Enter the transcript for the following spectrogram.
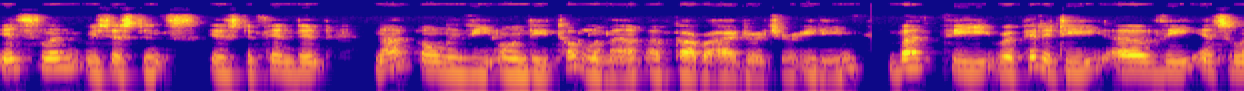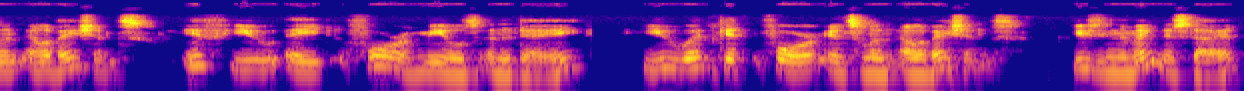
insulin resistance is dependent not only on the total amount of carbohydrates you're eating, but the rapidity of the insulin elevations. If you ate four meals in a day, you would get four insulin elevations. Using the maintenance diet,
